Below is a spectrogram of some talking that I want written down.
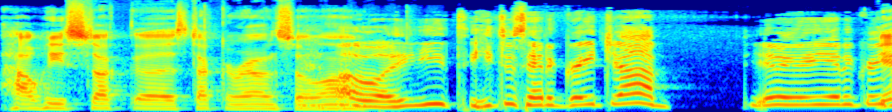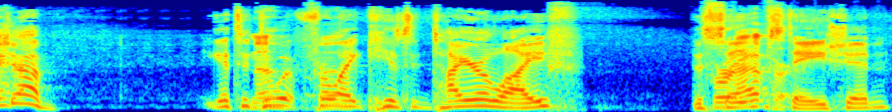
How he stuck uh, stuck around so long. Oh, well, he he just had a great job. He had a, he had a great Yeah. job. You get to do it for no. like his entire life, the Forever. same station.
